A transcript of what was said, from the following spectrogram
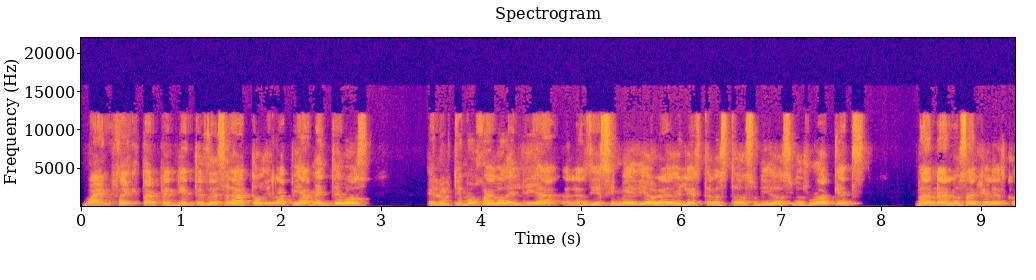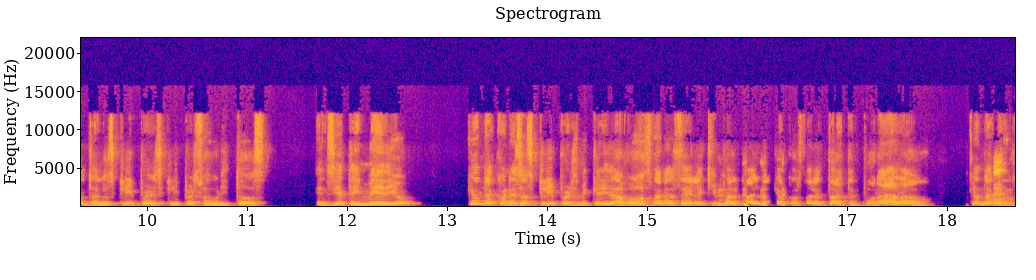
Bueno, pues hay que estar pendientes de ese dato. Y rápidamente, vos, el último juego del día, a las diez y media, horario del este de los Estados Unidos, los Rockets van a Los Ángeles contra los Clippers, Clippers favoritos en siete y medio. ¿Qué onda con esos Clippers, mi querida voz? ¿Van a ser el equipo al cual no hay que apostar en toda la temporada? ¿O qué onda con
